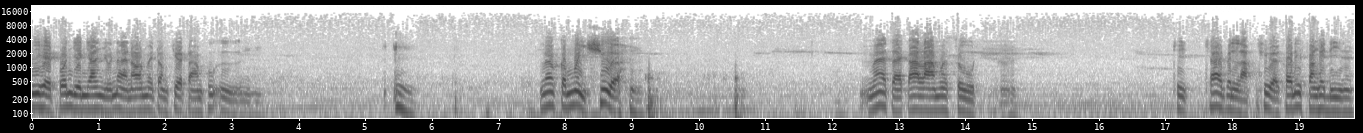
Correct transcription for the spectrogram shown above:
มีเหตุผลยืนยันอยู่แน่นอนไม่ต้องเชื่อตามผู้อื่น แล้วก็ไม่เชื่อ แม้แต่กาลามาสูตร ที่ใช้เป็นหลักเชื่อข้อนี้ฟังให้ดีนะ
